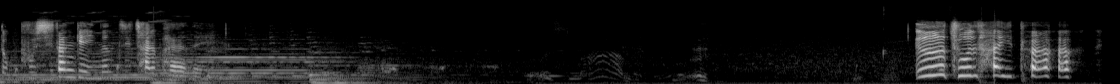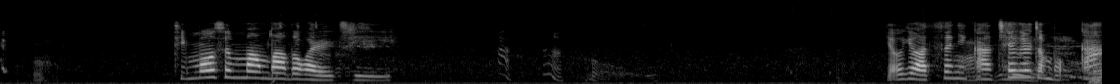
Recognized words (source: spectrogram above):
또 부실한 게 있는지 잘 봐야 돼. 으, 준사이다. 뒷모습만 봐도 알지. 여기 왔으니까 책을 좀 볼까?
